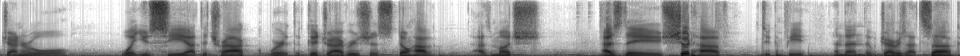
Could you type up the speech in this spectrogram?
general what you see at the track, where the good drivers just don't have as much as they should have to compete, and then the drivers that suck,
